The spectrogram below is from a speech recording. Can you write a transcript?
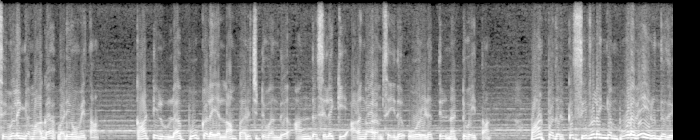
சிவலிங்கமாக வடிவமைத்தான். காட்டில் உள்ள பூக்களை எல்லாம் பறிச்சிட்டு வந்து அந்த சிலைக்கு அலங்காரம் செய்து ஓரிடத்தில் நட்டு வைத்தான். பார்ப்பதற்கு சிவலிங்கம் போலவே இருந்தது.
